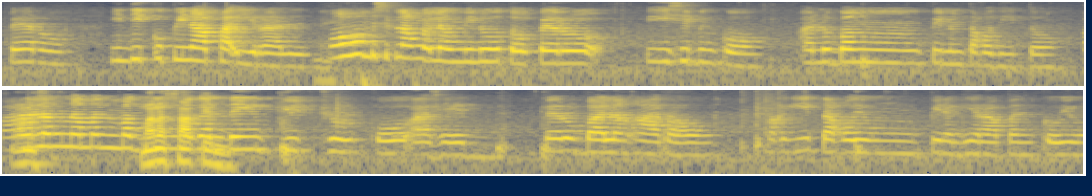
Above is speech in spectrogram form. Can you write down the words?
pero hindi ko pinapairal. Oo, homesick lang ako ilang minuto, pero iisipin ko, ano bang pinunta ko dito? Para Manas- lang naman maging manasakin. maganda yung future ko ahead. Pero balang araw, makikita ko yung pinaghirapan ko, yung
